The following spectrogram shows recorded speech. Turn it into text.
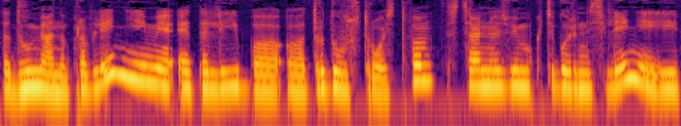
двумя направлениями. Это либо а, трудоустройство социально уязвимых категорий населения, и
